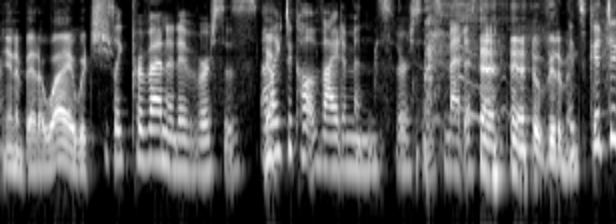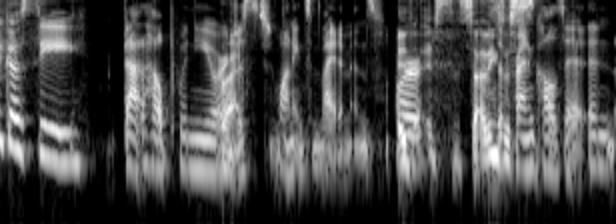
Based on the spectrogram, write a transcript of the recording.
sure. in a better way. Which It's like preventative versus, I like to call it vitamins versus medicine. vitamins. it's good to go see that help when you are Right. just wanting some vitamins. It- Or it's, it's, I think a friend calls it, an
